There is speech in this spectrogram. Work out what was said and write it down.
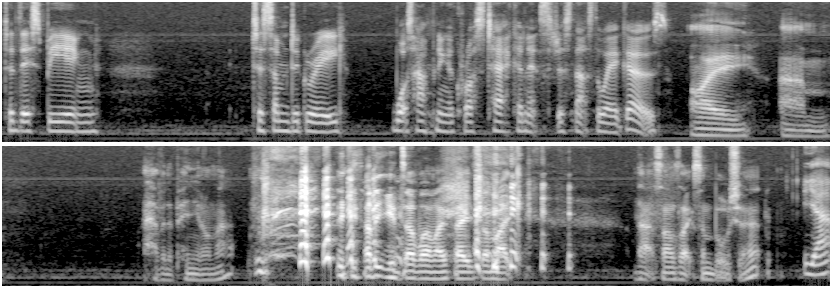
to this being to some degree what's happening across tech and it's just that's the way it goes I um I have an opinion on that. I think you can tell by my face. I'm like, that sounds like some bullshit. yeah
